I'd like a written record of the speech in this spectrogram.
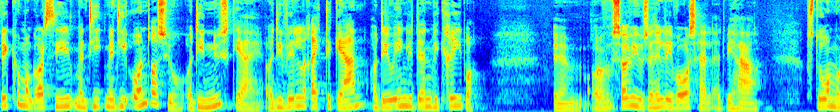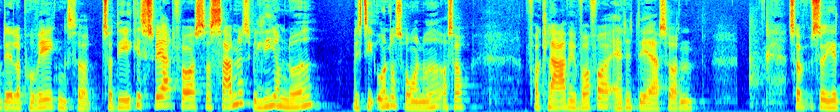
det kunne man godt sige, men de, men de undres jo, og de er nysgerrige, og de vil rigtig gerne, og det er jo egentlig den, vi griber. Øhm, og så er vi jo så heldige i vores hal, at vi har store modeller på væggen, så, så det er ikke svært for os, så samles vi lige om noget, hvis de undres over noget, og så forklarer vi, hvorfor er det, det er sådan. Så, så jeg,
